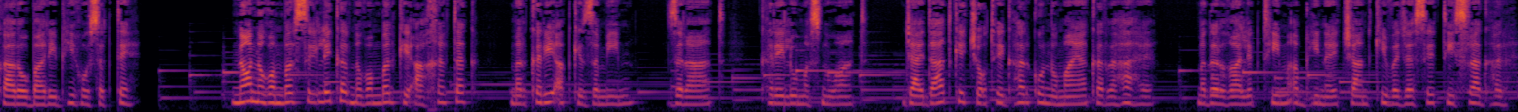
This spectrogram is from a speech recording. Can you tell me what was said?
कारोबारी भी हो सकते हैं। नौ नवंबर से लेकर नवंबर के आखिर तक मरकरी आपके ज़मीन, ज़रात, घरेलू मसनूआत, जायदाद के चौथे घर को नुमाया कर रहा है, मगर गालिब थीम अब भी नए चाँद की वजह से तीसरा घर है।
